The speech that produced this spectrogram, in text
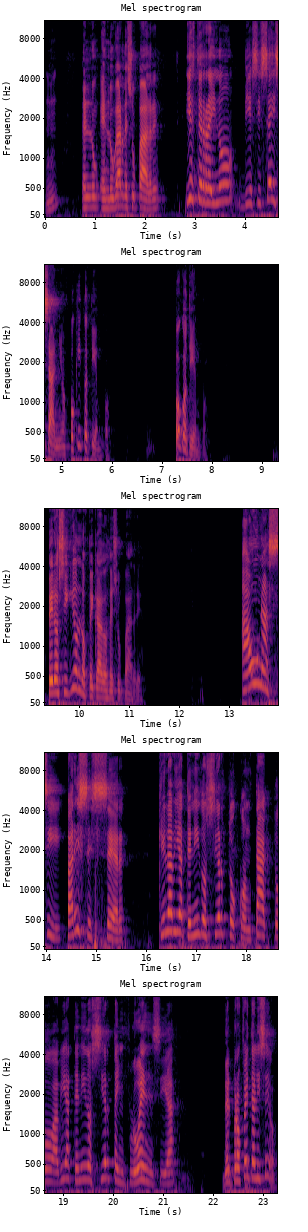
en lugar de su padre. Y este reinó 16 años, poquito tiempo. Poco tiempo. Pero siguió en los pecados de su padre. Aún así, parece ser que él había tenido cierto contacto, había tenido cierta influencia del profeta Eliseo.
